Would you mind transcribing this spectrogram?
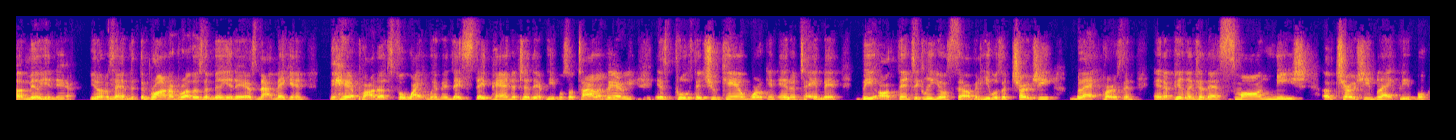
a millionaire. You know what I'm Yeah. saying? That the Bronner brothers are millionaires, not making hair products for white women. They they pander to their people. So Tyler Perry is proof that you can work in entertainment, be authentically yourself. And he was a churchy black person, and appealing to that small niche of churchy black people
